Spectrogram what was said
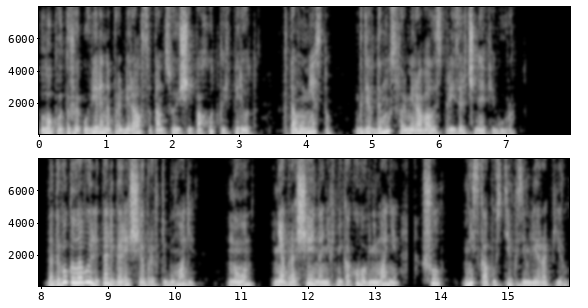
Локвуд уже уверенно пробирался танцующей походкой вперед, к тому месту, где в дыму сформировалась призрачная фигура. Над его головой летали горящие обрывки бумаги, но он, не обращая на них никакого внимания, шел, низко опустив к земле рапиру.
